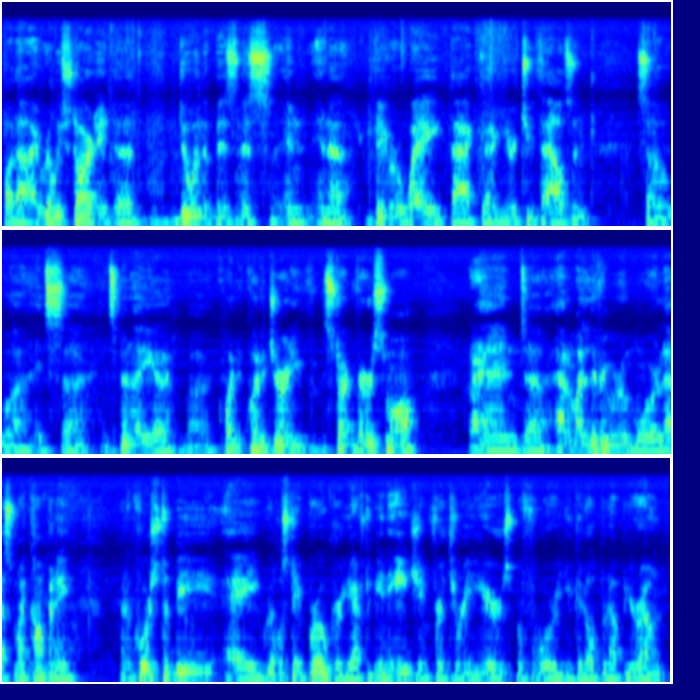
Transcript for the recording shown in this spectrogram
But uh, I really started uh, doing the business in, in a bigger way back uh, year 2000. So uh, it's uh, it's been a uh, uh, quite quite a journey. Started very small, Right. and uh, out of my living room, more or less, my company. And of course, to be a real estate broker, you have to be an agent for three years before you could open up your own.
